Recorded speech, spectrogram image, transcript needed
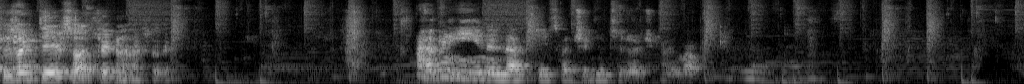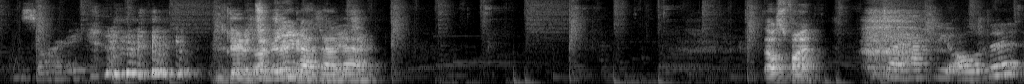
Tastes like Dave's hot chicken, actually. I haven't eaten enough Dave's hot chicken to know what you're talking about. No. I'm sorry. Dave's It's hot really chicken not is that amazing. bad. That was fine. Do I have to eat all of it?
